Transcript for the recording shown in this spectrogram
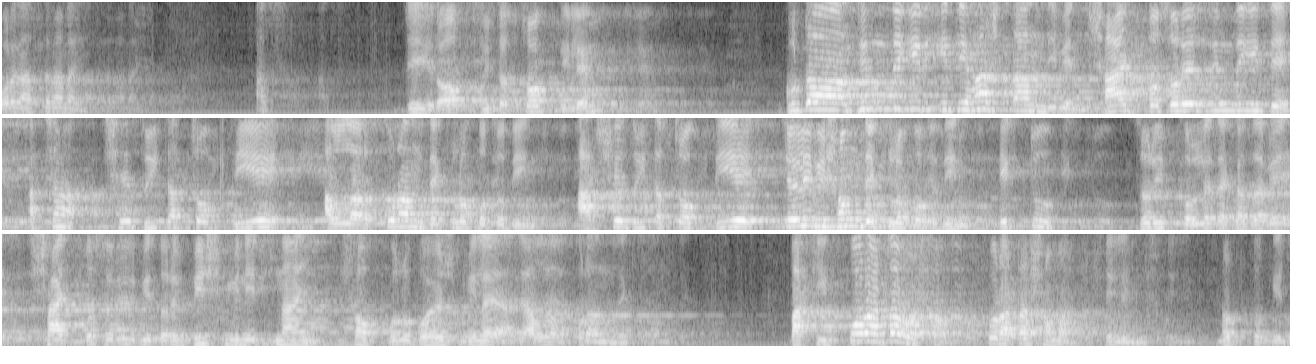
বলেন, আছে না নাই? আছে যে রব দুইটা চোখ দিলেন গোটা জিন্দিগির ইতিহাস টান দিবেন। ষাট বছরের জিন্দিগিতে আচ্ছা সে দুইটা চোখ দিয়ে আল্লাহর কোরআন দেখল কতদিন? আর সে দুইটা চোখ দিয়ে টেলিভিশন দেখল কতদিন? একটু জরিপ করলে দেখা যাবে, ষাট বছরের ভিতরে ২০ মিনিট নাই, সবগুলো বয়স মিলায় যে আল্লাহর কোরআন দেখছে। বাকি পুরাটা বছর পুরাটা সময় টেলিভিশন, নর্তকীর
